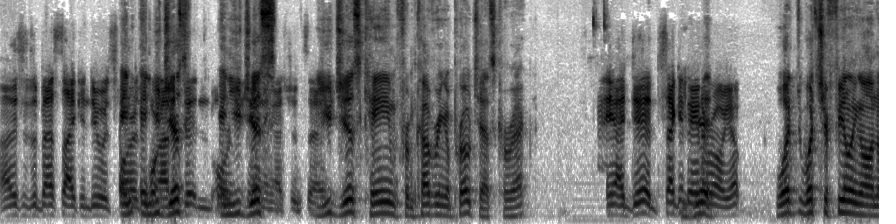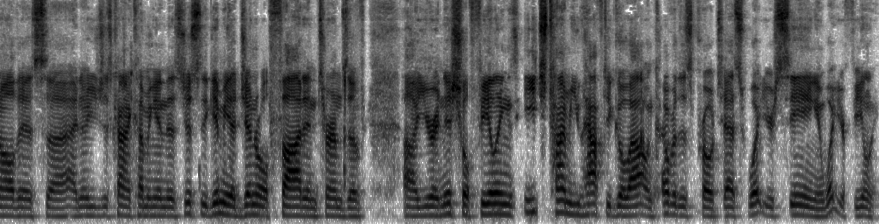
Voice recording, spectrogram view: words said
uh, this is the best I can do as far And, as and you I'm just sitting or and you just I should say. you just came from covering a protest, correct? Yeah, I did. Second You day in a row. Yep. What what's your feeling on all this? Uh, I know you just kind of coming in this. Just to give me a general thought in terms of uh, your initial feelings each time you have to go out and cover this protest, what you're seeing and what you're feeling.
